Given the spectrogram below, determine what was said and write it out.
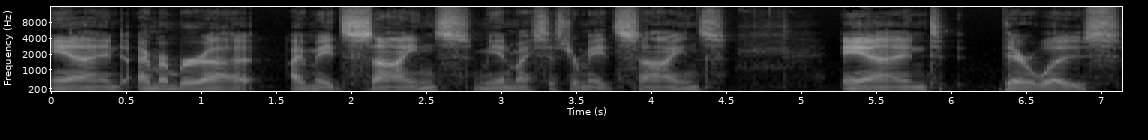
and I remember uh, I made signs. Me and my sister made signs, and there was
